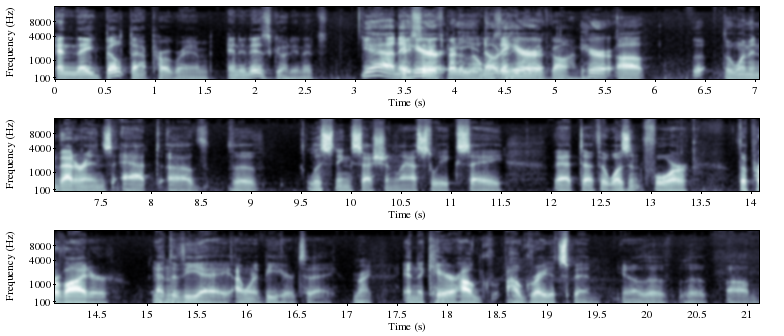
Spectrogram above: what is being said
And they built that program, and it is good, and it's Yeah, and They to hear it's better than you know to hear they've gone. hear uh, the, the women veterans at uh, the listening session last week say that uh, if it wasn't for the provider at the Mm-hmm. VA, I wouldn't be here today. right. and the care how how great it's been. You know the the um,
